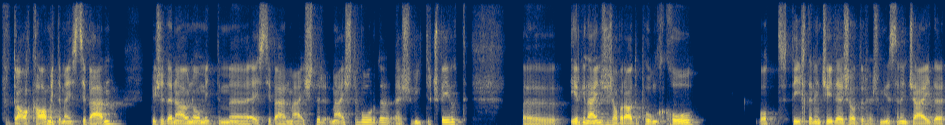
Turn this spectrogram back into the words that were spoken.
Vertrag gehabt mit dem SC Bern bist du dann auch noch mit dem äh, SC Bern Meister, Meister geworden, hast weitergespielt. Äh, irgendwann ist aber auch der Punkt gekommen, wo du dich dann entschieden hast oder hast müssen entscheiden,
